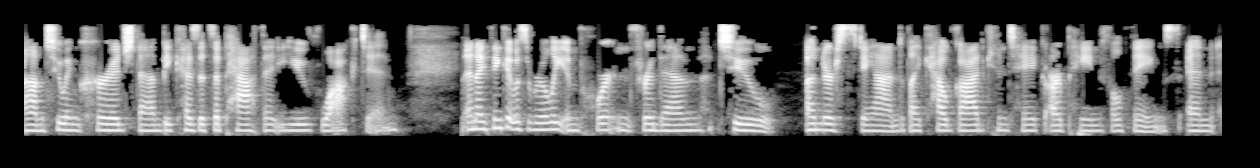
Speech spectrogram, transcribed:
um, to encourage them because it's a path that you've walked in. And I think it was really important for them to understand like how God can take our painful things and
